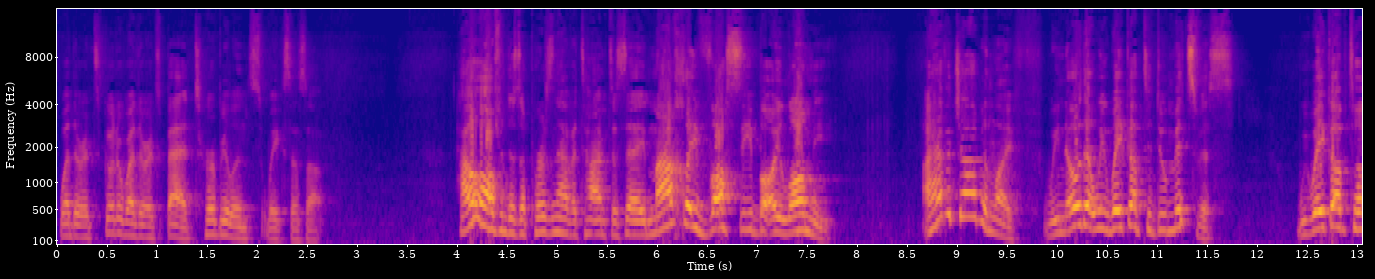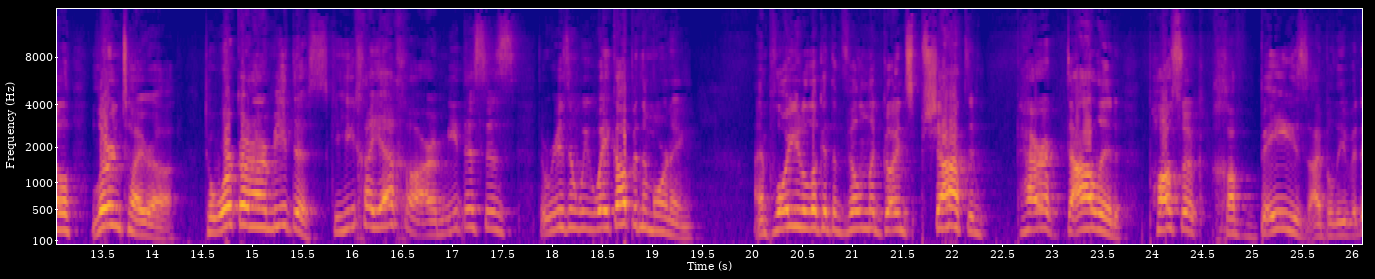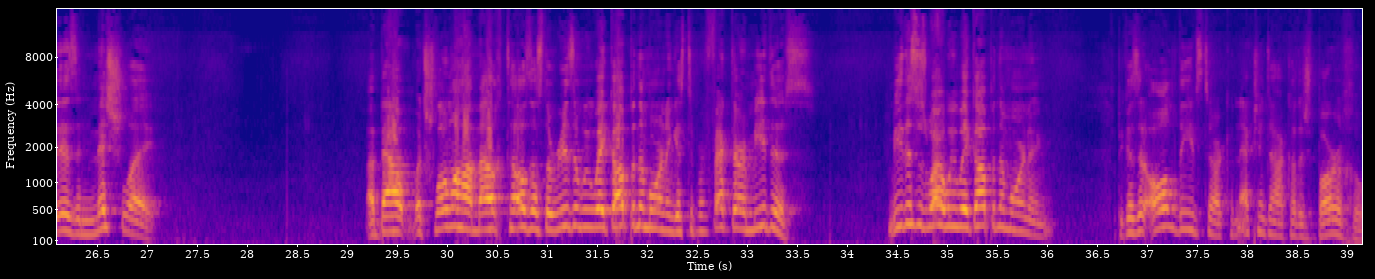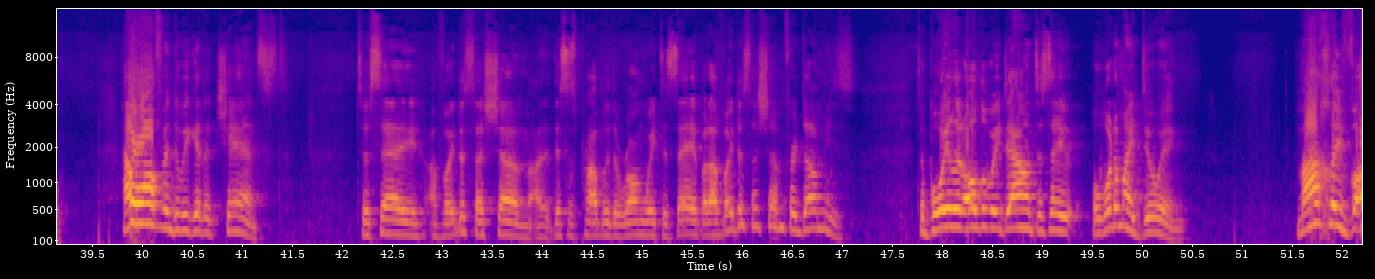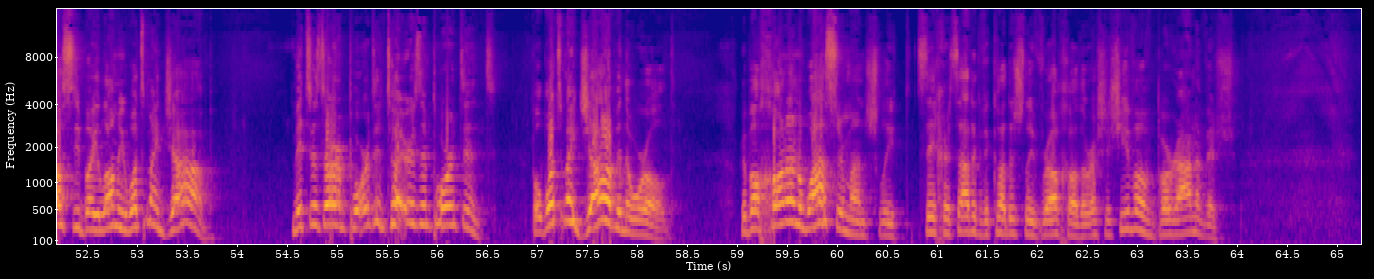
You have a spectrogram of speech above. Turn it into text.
whether it's good or whether it's bad, turbulence wakes us up. How often does a person have a time to say, vasi? I have a job in life. We know that we wake up to do mitzvahs. We wake up to learn Torah, to work on our midas. Our midas is the reason we wake up in the morning. I implore you to look at the Vilna Gaon's Pshat in Perek Daled, Pasuk Chaf Beis, I believe it is, in Mishlei. about what Shlomo HaMelech tells us the reason we wake up in the morning is to perfect our midas. Midas is why we wake up in the morning. Because it all leads to our connection to HaKadosh Baruch Hu. How often do we get a chance to say, Avodah Hashem, uh, this is probably the wrong way to say it, but Avodah Hashem for dummies. To boil it all the way down to say, well, what am I doing? What's my job? Mitzvahs are important, Torah is important. But what's my job in the world? Rabbi Chanan Wasserman Shlit, Secher Tzadik V'Kadosh Livracha, the Rosh Yeshiva of Baranovich,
